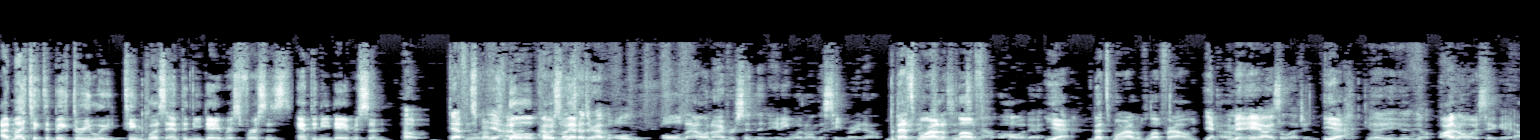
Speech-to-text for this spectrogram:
I might take the big three league team plus Anthony Davis versus Anthony Davis and oh, Definitely. Yeah. no, would, of course, I would much have to- rather have old old Allen Iverson than anyone on this team right now. But that's more out of love. Holiday. yeah, that's more out of love for Allen. Yeah. I mean, AI is a legend. Yeah. Yeah. You know, I'd always take AI.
